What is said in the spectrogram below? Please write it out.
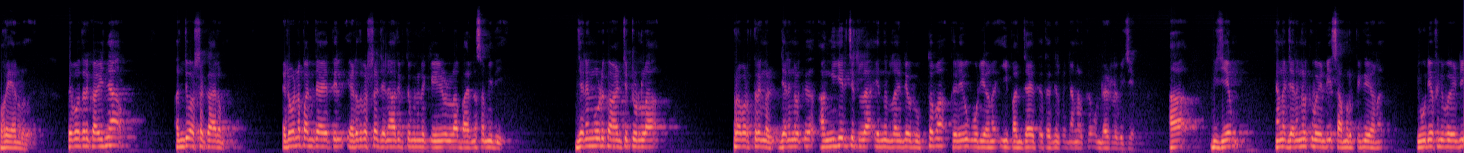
പറയാനുള്ളത്. അതേപോലെ തന്നെ കഴിഞ്ഞ അഞ്ച് വർഷക്കാലം എടവണ്ണ പഞ്ചായത്തിൽ ഇടതുപക്ഷ ജനാധിപത്യ മുന്നണി കീഴിലുള്ള ഭരണസമിതി ജനങ്ങളോട് കാണിച്ചിട്ടുള്ള പ്രവർത്തനങ്ങൾ ജനങ്ങൾക്ക് അംഗീകരിച്ചിട്ടില്ല എന്നുള്ളതിന്റെ ഒരു ഉത്തമ തെളിവ് കൂടിയാണ് ഈ പഞ്ചായത്ത് തെരഞ്ഞെടുപ്പിൽ ഞങ്ങൾക്ക് ഉണ്ടായിട്ടുള്ള വിജയം. ആ വിജയം ഞങ്ങൾ ജനങ്ങൾക്ക് വേണ്ടി സമർപ്പിക്കുകയാണ്. യു ഡി എഫിന് വേണ്ടി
